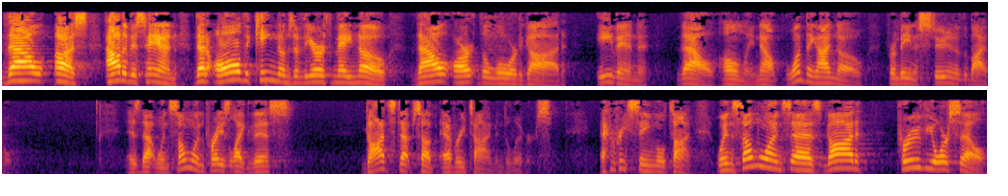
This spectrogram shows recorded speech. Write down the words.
thou us out of his hand, that all the kingdoms of the earth may know thou art the Lord God, even thou only. Now, one thing I know from being a student of the Bible is that when someone prays like this, God steps up every time and delivers. Every single time. When someone says, God, prove yourself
